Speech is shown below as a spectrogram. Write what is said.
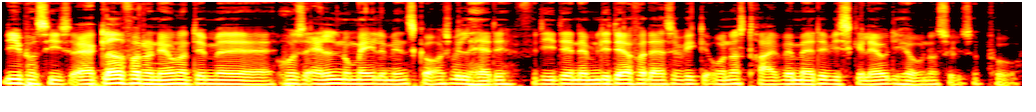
lige præcis. Og jeg er glad for, at du nævner det med, hos alle normale mennesker også vil have det, fordi det er nemlig derfor, det er så vigtigt at understrege, hvem er det, vi skal lave de her undersøgelser på.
